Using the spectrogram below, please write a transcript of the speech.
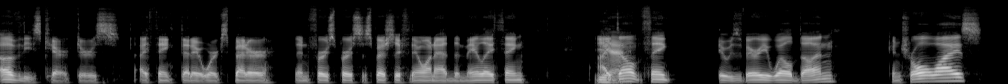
of these characters, I think that it works better than first person, especially if they want to add the melee thing. I don't think it was very well done, control wise.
